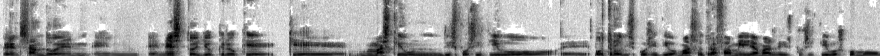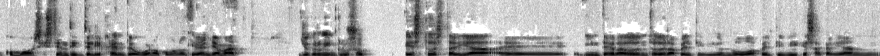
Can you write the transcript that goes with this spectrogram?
pensando en, esto, yo creo que, más que un dispositivo, eh, otro dispositivo más, otra familia más de dispositivos como, como asistente inteligente o bueno, como lo quieran llamar, yo creo que incluso esto estaría eh, integrado dentro del Apple TV, un nuevo Apple TV que sacarían,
